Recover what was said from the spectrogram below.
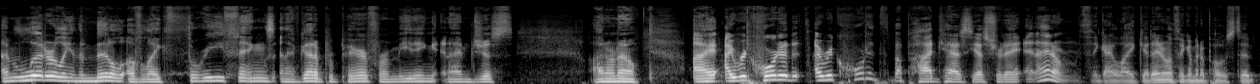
I'm literally in the middle of like three things, and I've got to prepare for a meeting, and I'm just, I don't know. I I recorded I recorded a podcast yesterday, and I don't think I like it. I don't think I'm to post it.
